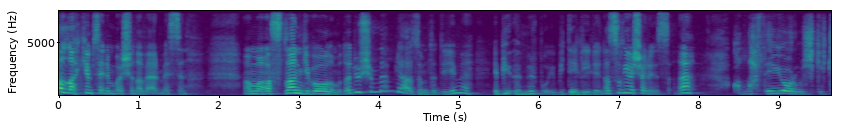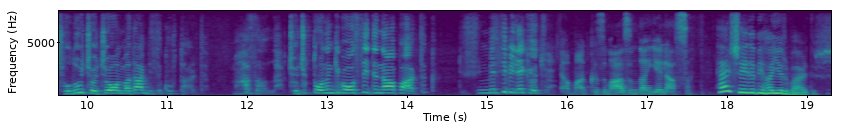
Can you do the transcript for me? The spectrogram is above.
Allah kimsenin başına vermesin. Ama aslan gibi oğlumu da düşünmem lazımdı değil mi? E bir ömür boyu bir deliyle nasıl yaşar insan ha? Allah seviyormuş ki çoluğu çocuğu olmadan bizi kurtardı. Maazallah. Çocuk da onun gibi olsaydı ne yapardık? Düşünmesi bile kötü. Aman kızım ağzından yel alsın. Her şeyde bir hayır vardır.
